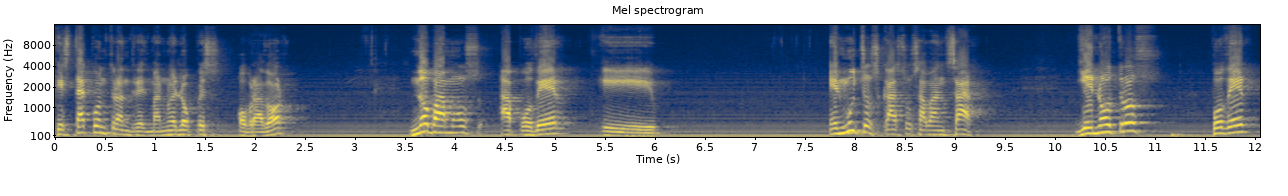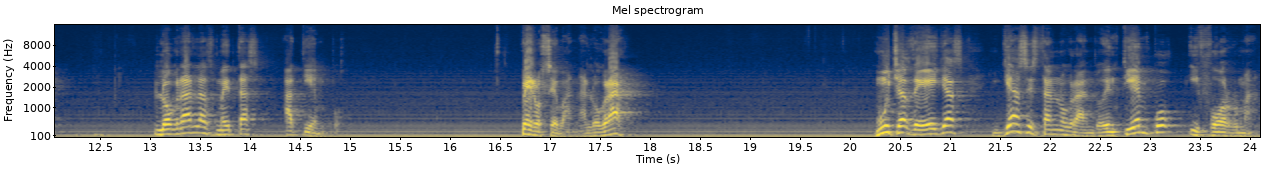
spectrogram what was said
que está contra Andrés Manuel López Obrador, no vamos a poder eh, en muchos casos avanzar y en otros poder lograr las metas a tiempo. Pero se van a lograr. Muchas de ellas ya se están logrando en tiempo y forma.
